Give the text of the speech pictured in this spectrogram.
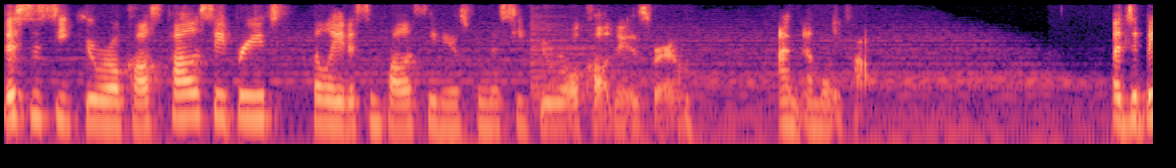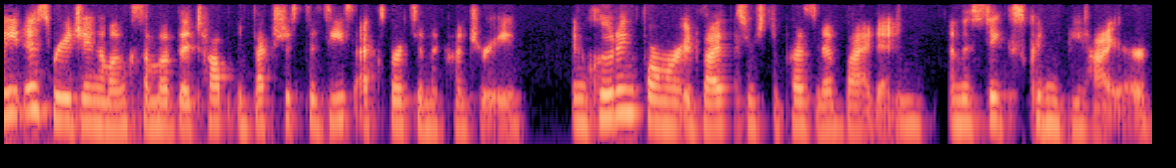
This is CQ Roll Call's Policy Briefs, the latest in policy news from the CQ Roll Call newsroom. I'm Emily Kopp. A debate is raging among some of the top infectious disease experts in the country, including former advisors to President Biden, and the stakes couldn't be higher.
